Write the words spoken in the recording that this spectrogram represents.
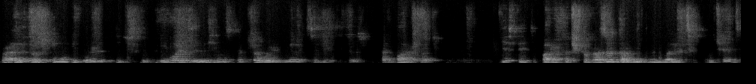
брали точки на гиперэллиптической кривой в зависимости от того, является ли точка. Там пара точек. Если эти пара точек образуют орбиту инволюции, получается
